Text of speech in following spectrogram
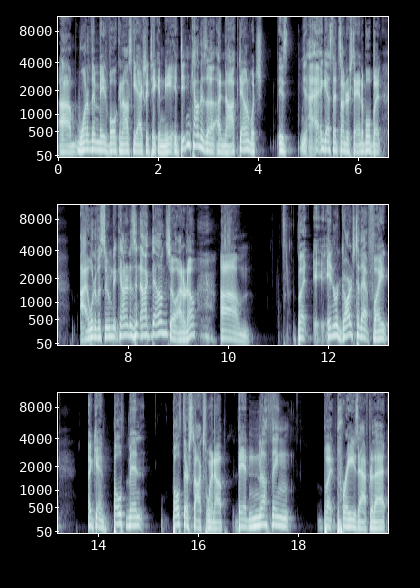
Um, one of them made Volkanovski actually take a knee. It didn't count as a, a knockdown, which is, I guess that's understandable, but I would have assumed it counted as a knockdown. So I don't know. Um, but in regards to that fight, again, both men, both their stocks went up. They had nothing but praise after that.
